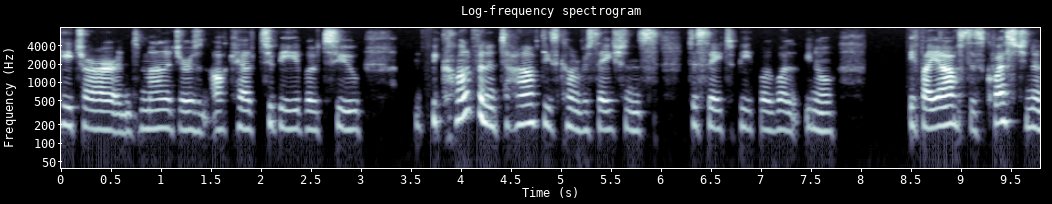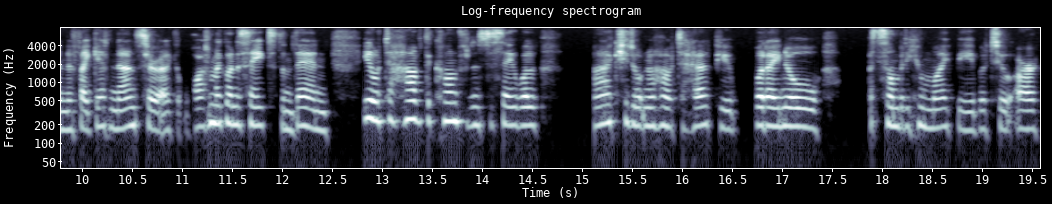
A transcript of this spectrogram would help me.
hr and managers and Oc Health to be able to be confident to have these conversations to say to people well you know if I ask this question and if I get an answer, like what am I going to say to them then? You know, to have the confidence to say, well, I actually don't know how to help you, but I know somebody who might be able to, or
